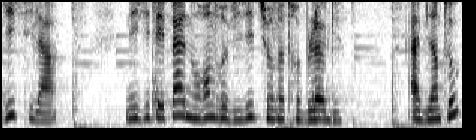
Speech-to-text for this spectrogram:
D'ici là, n'hésitez pas à nous rendre visite sur notre blog. À bientôt!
